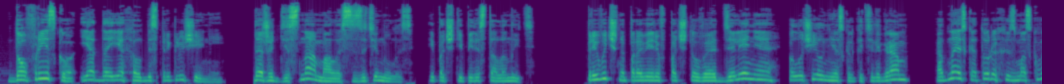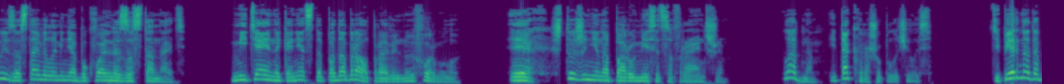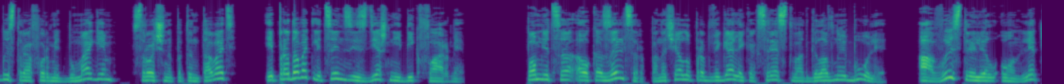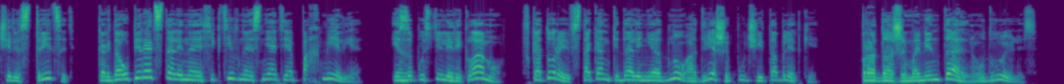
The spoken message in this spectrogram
До Фриско я доехал без приключений. Даже десна малость затянулась и почти перестала ныть. Привычно проверив почтовое отделение, получил несколько телеграмм, одна из которых из Москвы заставила меня буквально застонать. Митяй наконец-то подобрал правильную формулу. Эх, что же не на пару месяцев раньше. Ладно, и так хорошо получилось. Теперь надо быстро оформить бумаги, срочно патентовать и продавать лицензии здешней Биг-фарме. Помнится, алкозельцер поначалу продвигали как средство от головной боли, а выстрелил он лет через 30, когда упирать стали на эффективное снятие похмелья и запустили рекламу, в которой в стакан кидали не одну, а две шипучие таблетки. Продажи моментально удвоились.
